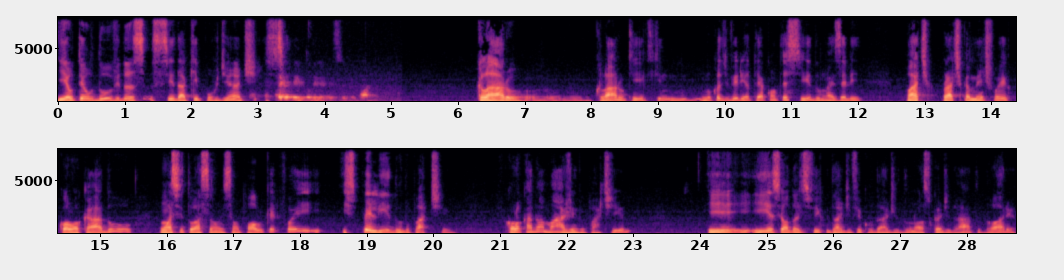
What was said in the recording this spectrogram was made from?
E eu tenho dúvidas se daqui por diante. A saída dele poderia ter sido evitada? Claro, claro que, que nunca deveria ter acontecido, mas ele praticamente foi colocado uma situação em São Paulo que ele foi expelido do partido, colocado à margem do partido. E, e, e é uma das dificuldades do nosso candidato, Dória,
